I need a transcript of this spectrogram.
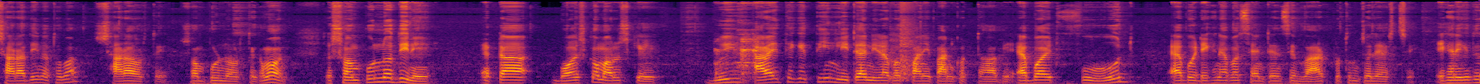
সারাদিন অথবা সারা অর্থে, সম্পূর্ণ অর্থে কেমন তো সম্পূর্ণ দিনে একটা বয়স্ক মানুষকে দুই, আড়াই থেকে তিন লিটার নিরাপদ পানি পান করতে হবে। অ্যাভয়েড ফুড অ্যাভয়েড এখানে আবার সেন্টেন্সে বার প্রথম চলে আসছে। এখানে কিন্তু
